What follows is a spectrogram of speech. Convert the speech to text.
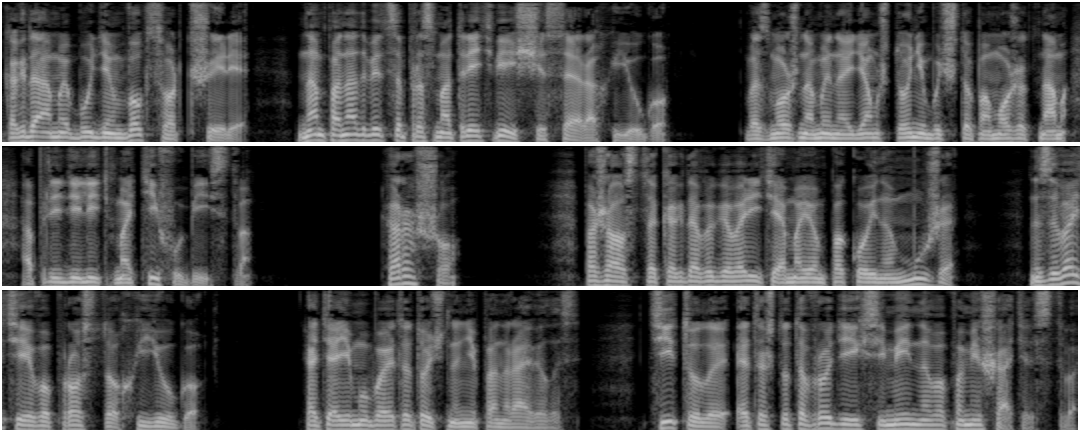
Когда мы будем в Оксфордшире, нам понадобится просмотреть вещи сэра Хьюго. Возможно, мы найдем что-нибудь, что поможет нам определить мотив убийства. Хорошо. Пожалуйста, когда вы говорите о моем покойном муже, называйте его просто Хьюго. Хотя ему бы это точно не понравилось. Титулы – это что-то вроде их семейного помешательства.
